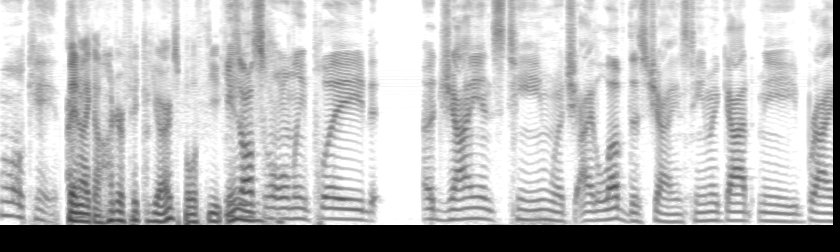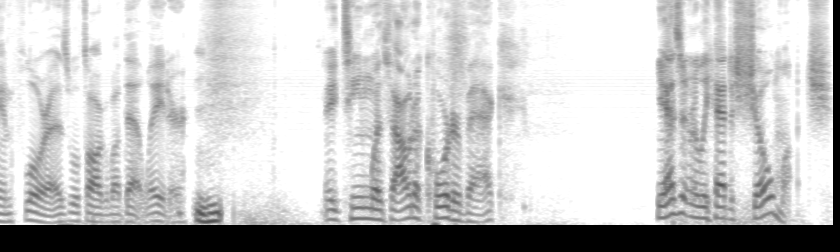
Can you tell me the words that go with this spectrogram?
well, okay. I been like 150 yards both He's games. also only played a Giants team, which I love this Giants team. It got me Brian Flores. We'll talk about that later. Mhm. A team without a quarterback. He hasn't really had to show much.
